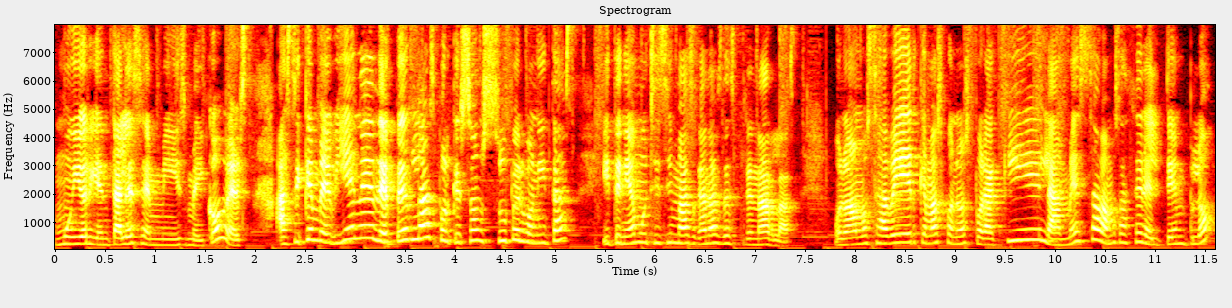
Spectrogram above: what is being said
muy orientales en mis makeovers. Así que me viene de perlas porque son súper bonitas y tenía muchísimas ganas de estrenarlas. Bueno, vamos a ver qué más ponemos por aquí. La mesa, vamos a hacer el templo.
